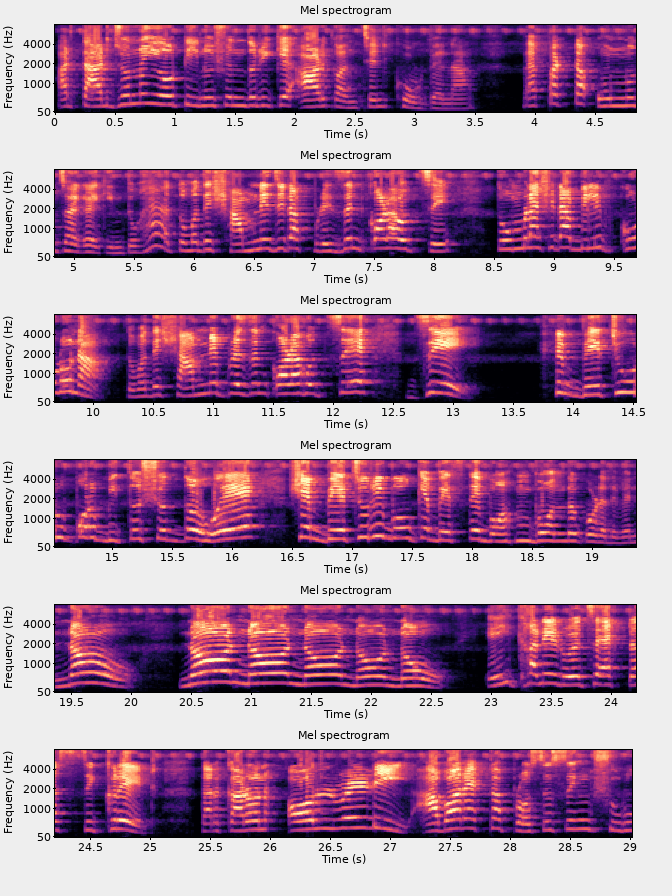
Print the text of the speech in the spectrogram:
আর তার জন্যই ও টিনু সুন্দরীকে আর কন্টেন্ট করবে না। ব্যাপারটা অন্য জায়গায় কিন্তু। হ্যাঁ তোমাদের সামনে যেটা প্রেজেন্ট করা হচ্ছে, তোমরা সেটা বিলিভ করো না। তোমাদের সামনে প্রেজেন্ট করা হচ্ছে যে বেচুর উপর বিতসদ্য হয়ে সে বেচুরি বউকে বেচতে বন্ধ করে দেবে। ন no no no no no এইখানে রয়েছে একটা সিক্রেট তার কারণ অলরেডি আবার একটা প্রসেসিং শুরু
